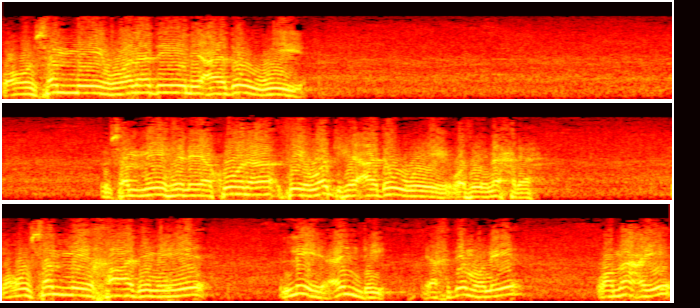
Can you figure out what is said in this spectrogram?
وأسمي ولدي لعدوي. يسميه ليكون في وجه عدوي وفي نحره. وأسمي خادمي لي عندي يخدمني ومعي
